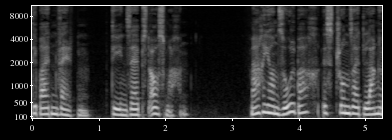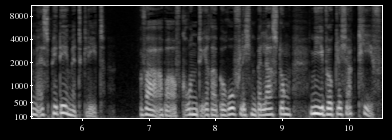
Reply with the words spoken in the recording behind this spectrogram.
die beiden Welten, die ihn selbst ausmachen. Marion Solbach ist schon seit langem SPD-Mitglied, war aber aufgrund ihrer beruflichen Belastung nie wirklich aktiv.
